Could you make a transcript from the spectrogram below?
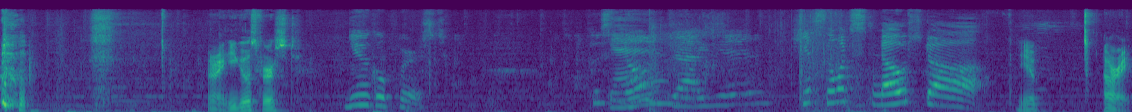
Alright, he goes first. You go first. The snow dragon. He has so much snow stuff. Yep. Alright,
